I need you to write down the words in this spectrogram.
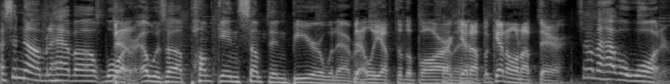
I said, no, I'm going to have a water. Belly. It was a pumpkin something beer or whatever. Belly up to the bar. Get up. Get on up there. So I'm gonna have a water.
